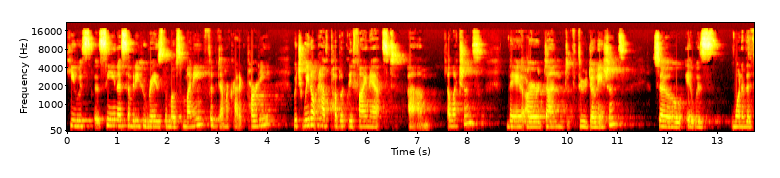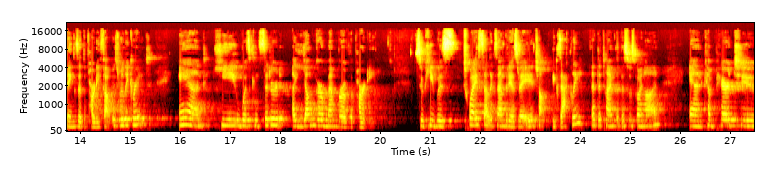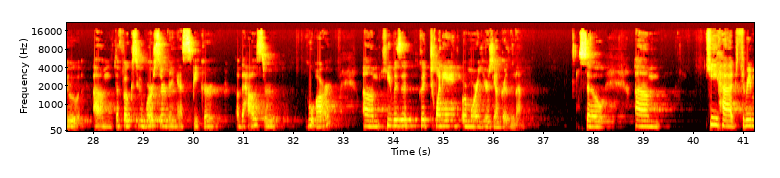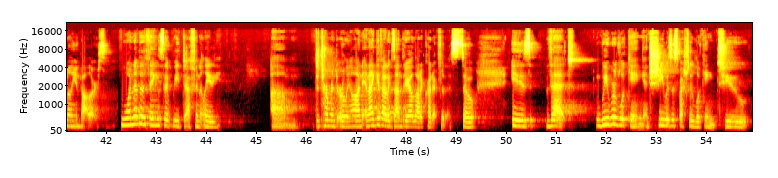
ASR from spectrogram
He was seen as somebody who raised the most money for the Democratic Party, which we don't have publicly financed um, elections. They are done through donations. So it was one of the things that the party thought was really great. And he was considered a younger member of the party. So he was twice Alexandria's age exactly at the time that this was going on. And compared to um, the folks who were serving as Speaker of the House or who are, um, he was a good 20 or more years younger than them. So um, he had $3 million. One of the things that we definitely um, determined early on, and I give Alexandria a lot of credit for this. So is that we were looking, and she was especially looking to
